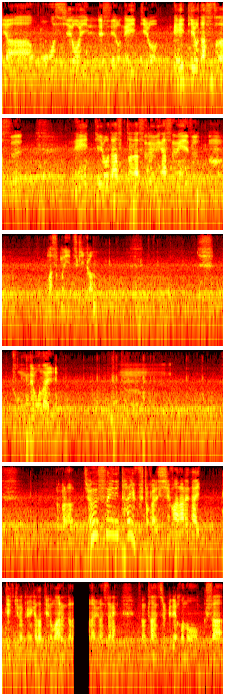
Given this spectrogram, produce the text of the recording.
いやー、面白いんですよ。ネイティオ、ネイティオダストダス、ネイティオダストダスルミナスメイズ。うん。まあ、そこに月か。とんでもないうん。だから純粋にタイプとかで縛られないデッキの組み方っていうのもあるんだな学びましたねその単色で炎草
